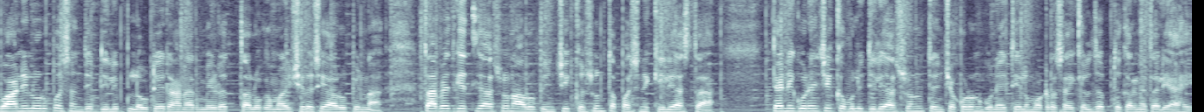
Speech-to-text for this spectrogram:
व अनिल उर्फ संदीप दिलीप लवटे राहणार मेळत तालुका माळशिरस या आरोपींना ताब्यात घेतले असून आरोपींची कसून तपासणी केली असता त्यांनी गुन्ह्याची कबुली दिली असून त्यांच्याकडून गुन्ह्यातील मोटरसायकल जप्त करण्यात आली आहे.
